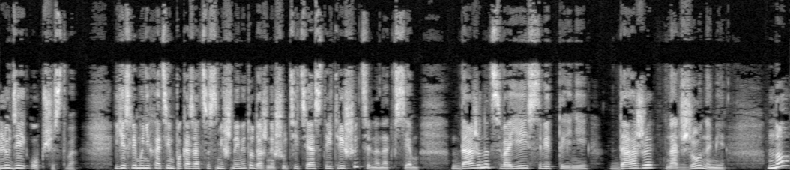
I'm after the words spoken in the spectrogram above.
людей общества. Если мы не хотим показаться смешными, то должны шутить и острить решительно над всем, даже над своей святыней — даже над женами, Но,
